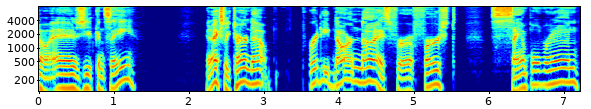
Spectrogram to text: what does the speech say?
So as you can see, it actually turned out pretty darn nice for a first sample run.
